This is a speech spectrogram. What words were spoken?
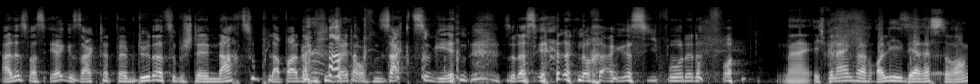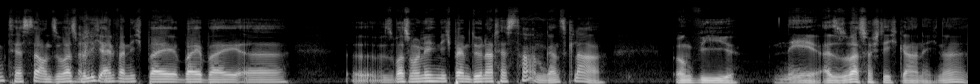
alles, was er gesagt hat, beim Döner zu bestellen, nachzuplappern, um ihm weiter auf den Sack zu gehen, sodass er dann noch aggressiv wurde davon. Nein, ich bin einfach Olli, der Restauranttester und sowas will ich einfach nicht bei, bei, bei, äh, äh, sowas wollen wir nicht beim Döner-Test haben, ganz klar. Irgendwie, nee, also sowas verstehe ich gar nicht, ne?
